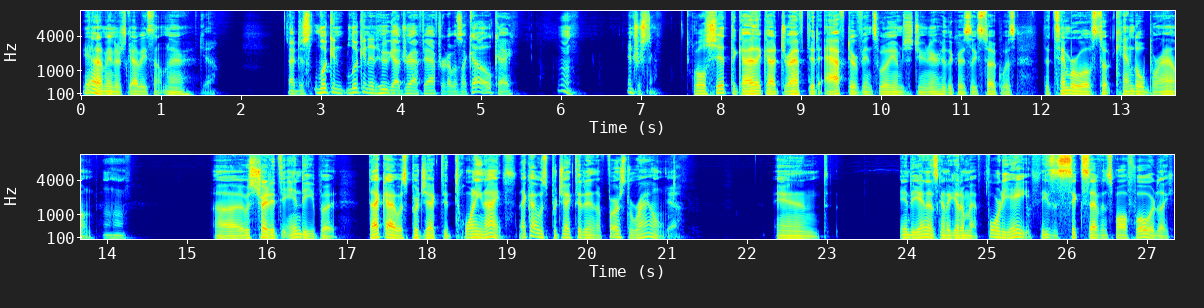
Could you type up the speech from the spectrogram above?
Yeah, I mean, there's got to be something there. I just looking looking at who got drafted after it, I was like, oh, okay, hmm, interesting. Well, shit, the guy that got drafted after Vince Williams Jr., who the Grizzlies took, was the Timberwolves took Kendall Brown. Mm-hmm. Uh, it was traded to Indy, but that guy was projected 29th. That guy was projected in the first round. Yeah. And Indiana's going to get him at 48th. He's a six seven small forward, like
